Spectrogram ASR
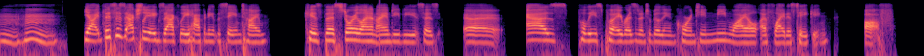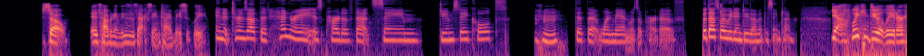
Mm-hmm. Yeah, this is actually exactly happening at the same time because the storyline on IMDb says uh, as police put a residential building in quarantine, meanwhile a flight is taking off. So it's happening at the exact same time, basically. And it turns out that Henry is part of that same doomsday cult Mm-hmm. that that one man was a part of. But that's why we didn't do them at the same time. Yeah, we can do it later.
